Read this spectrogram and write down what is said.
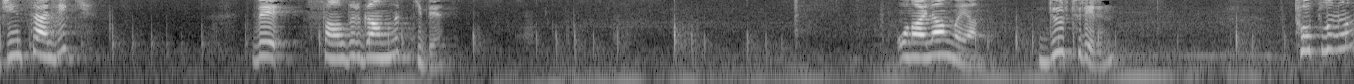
cinsellik ve saldırganlık gibi onaylanmayan dürtülerin toplumun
